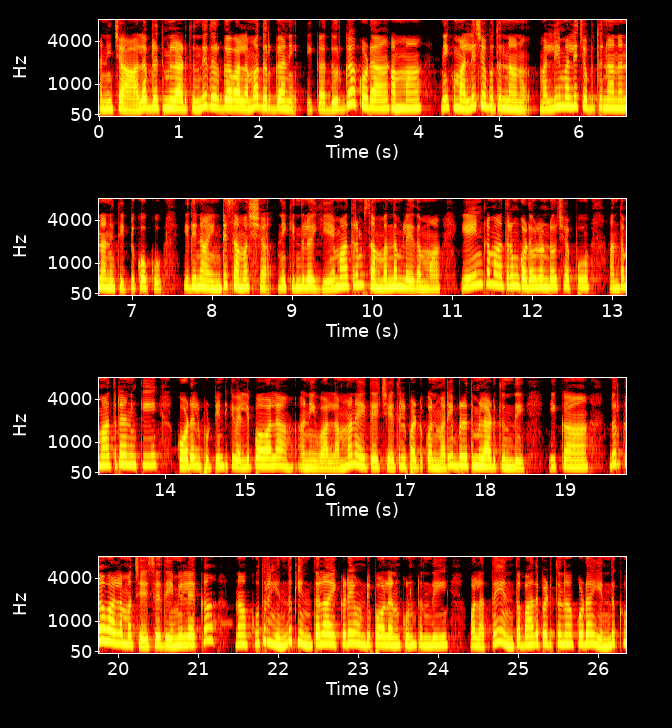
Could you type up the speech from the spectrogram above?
అని చాలా బ్రతిమలాడుతుంది దుర్గా వాళ్ళమ్మ దుర్గాని. ఇక దుర్గా కూడా అమ్మ నీకు మళ్ళీ చెబుతున్నాను మళ్ళీ మళ్ళీ చెబుతున్నానని నన్ను తిట్టుకోకు. ఇది నా ఇంటి సమస్య. నీకు ఇందులో ఏమాత్రం సంబంధం లేదమ్మా. ఏ ఇంట్లో మాత్రం గొడవలు ఉండవు చెప్పు. అంత మాత్రానికి కోడలు పుట్టింటికి వెళ్ళిపోవాలా అని వాళ్ళమ్మనైతే చేతులు పట్టుకొని మరీ బ్రతిమలాడుతుంది. ఇక దుర్గా వాళ్ళమ్మ చేసేదేమీ లేక నా కూతురు ఎందుకు ఇంతలా ఇక్కడే ఉండిపోవాలనుకుంటుంది? వాళ్ళ అత్తయ్య ఎంత బాధ పెడుతున్నా కూడా ఎందుకు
